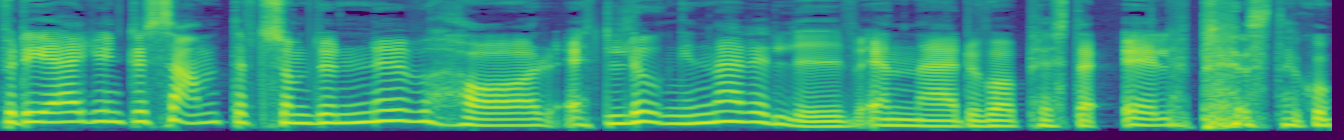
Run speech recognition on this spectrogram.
För det är ju intressant eftersom du nu har ett lugnare liv än när du var presta eller prestation,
